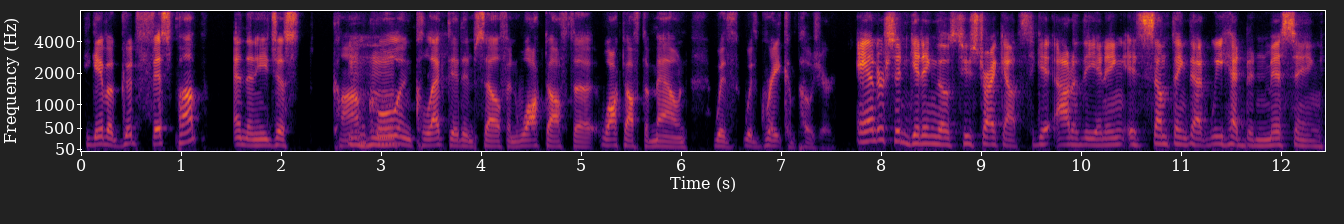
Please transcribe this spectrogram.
he gave a good fist pump, and then he just calm, Mhm. cool, and collected himself and walked off the walked off the mound with with great composure. Anderson getting those two strikeouts to get out of the inning is something that we had been missing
